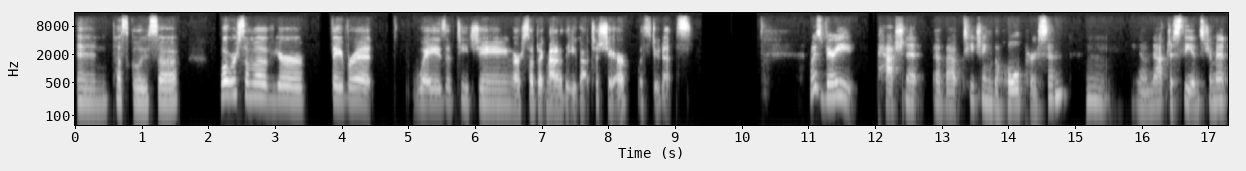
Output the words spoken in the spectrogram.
in Tuscaloosa. What were some of your favorite ways of teaching or subject matter that you got to share with students? I was very passionate about teaching the whole person, Mm, you know, not just the instrument.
